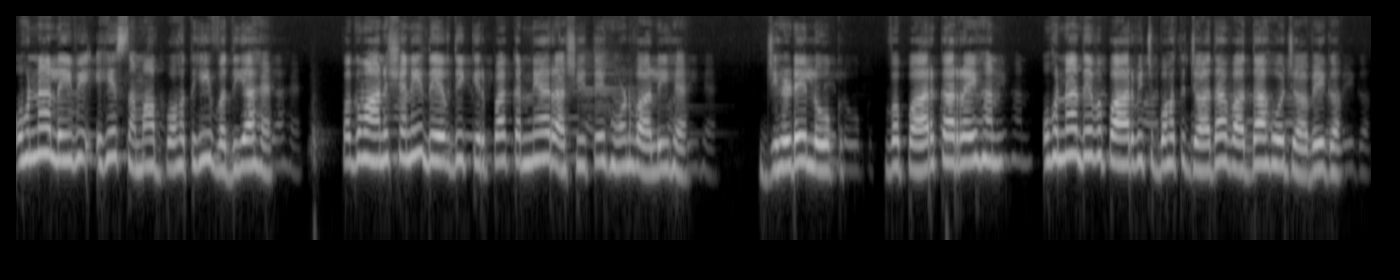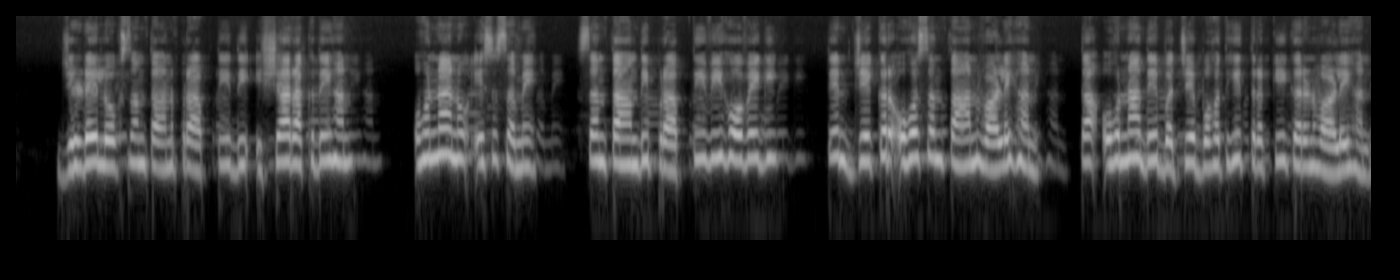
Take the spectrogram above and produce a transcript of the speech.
ਉਹਨਾਂ ਲਈ ਵੀ ਇਹ ਸਮਾਂ ਬਹੁਤ ਹੀ ਵਧੀਆ ਹੈ। ਭਗਵਾਨ ਸ਼ਨੀ ਦੇਵ ਦੀ ਕਿਰਪਾ ਕੰਨਿਆ ਰਾਸ਼ੀ ਤੇ ਹੋਣ ਵਾਲੀ ਹੈ। ਜਿਹੜੇ ਲੋਕ ਵਪਾਰ ਕਰ ਰਹੇ ਹਨ, ਉਹਨਾਂ ਦੇ ਵਪਾਰ ਵਿੱਚ ਬਹੁਤ ਜ਼ਿਆਦਾ ਵਾਧਾ ਹੋ ਜਾਵੇਗਾ। ਜਿਹੜੇ ਲੋਕ ਸੰਤਾਨ ਪ੍ਰਾਪਤੀ ਦੀ ਇੱਛਾ ਰੱਖਦੇ ਹਨ, ਉਹਨਾਂ ਨੂੰ ਇਸ ਸਮੇਂ ਸੰਤਾਨ ਦੀ ਪ੍ਰਾਪਤੀ ਵੀ ਹੋਵੇਗੀ। ਤੇ ਜੇਕਰ ਉਹ ਸੰਤਾਨ ਵਾਲੇ ਹਨ, ਤਾਂ ਉਹਨਾਂ ਦੇ ਬੱਚੇ ਬਹੁਤ ਹੀ ਤਰੱਕੀ ਕਰਨ ਵਾਲੇ ਹਨ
